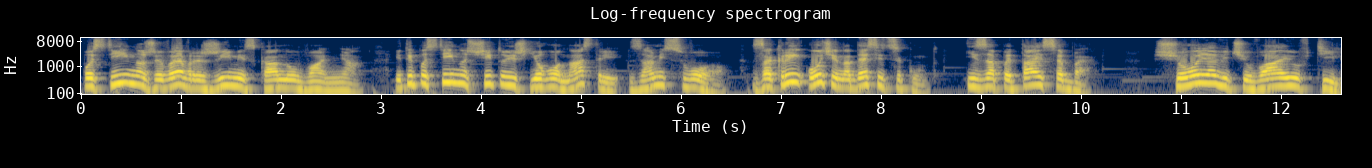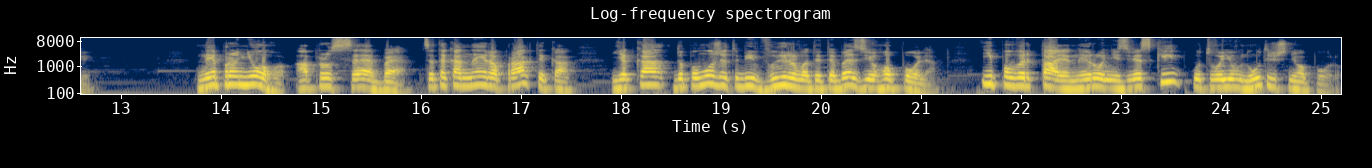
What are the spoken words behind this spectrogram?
постійно живе в режимі сканування, і ти постійно щитуєш його настрій замість свого. Закрий очі на 10 секунд і запитай себе, що я відчуваю в тілі. Не про нього, а про себе. Це така нейропрактика, яка допоможе тобі вирвати тебе з його поля і повертає нейронні зв'язки у твою внутрішню опору.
